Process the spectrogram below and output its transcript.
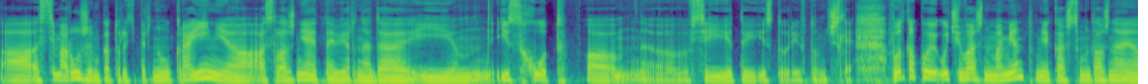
а, с тем оружием, которое теперь на Украине, осложняет, наверное, да, и исход а, а, всей этой истории в том числе. Вот какой очень важный момент, мне кажется, мы должны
